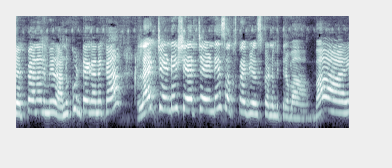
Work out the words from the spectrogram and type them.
చెప్పానని మీరు అనుకుంటే కనుక లైక్ చేయండి షేర్ చేయండి సబ్స్క్రైబ్ చేసుకోండి మిత్రమా. బాయ్.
